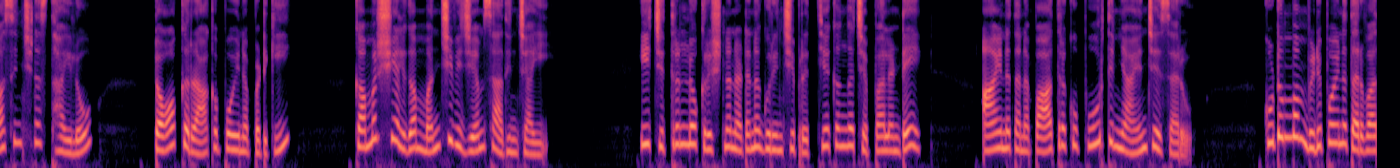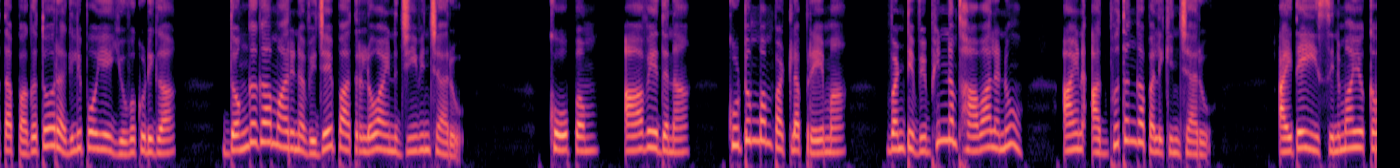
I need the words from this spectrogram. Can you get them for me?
ఆశించిన స్థాయిలో టాక్ రాకపోయినప్పటికీ కమర్షియల్గా మంచి విజయం సాధించాయి. ఈ చిత్రంలో కృష్ణ నటన గురించి ప్రత్యేకంగా చెప్పాలంటే ఆయన తన పాత్రకు పూర్తి న్యాయం చేశారు. కుటుంబం విడిపోయిన తర్వాత పగతో రగిలిపోయే యువకుడిగా దొంగగా మారిన విజయ్ పాత్రలో ఆయన జీవించారు. కోపం ఆవేదన కుటుంబం పట్ల ప్రేమ వంటి విభిన్న భావాలను ఆయన అద్భుతంగా పలికించారు. అయితే ఈ సినిమా యొక్క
